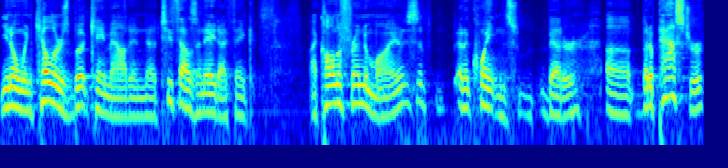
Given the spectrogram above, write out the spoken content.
You know, when Keller's book came out in uh, 2008, I think, I called a friend of mine, it was a, an acquaintance better, uh, but a pastor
